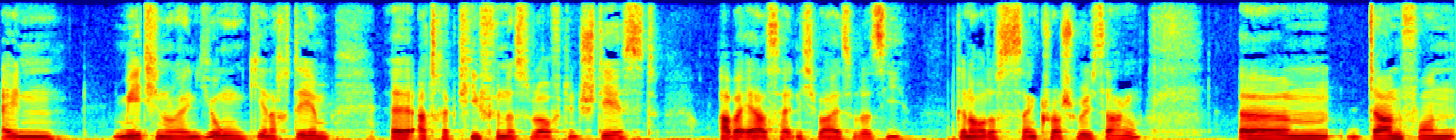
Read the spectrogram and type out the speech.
ein Mädchen oder einen Jungen, je nachdem, äh, attraktiv findest oder auf den stehst, aber er es halt nicht weiß oder sie. Genau, das ist ein Crush, würde ich sagen. Ähm, dann von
